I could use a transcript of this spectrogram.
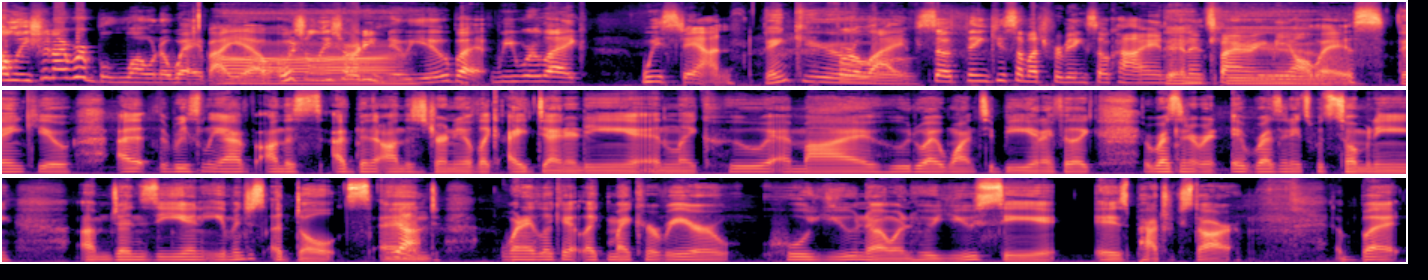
Alicia and I were blown away by you, which Alicia already knew you, but we were like, "We stand Thank you for life." So thank you so much for being so kind and Thank inspiring me always. Thank you. I, recently, I've on this. I've been on this journey of like identity and like who am I? Who do I want to be? And I feel like it resonate. It resonates with so many um, Gen Z and even just adults. Yeah. When I look at like my career, who you know and who you see is Patrick Starr, but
